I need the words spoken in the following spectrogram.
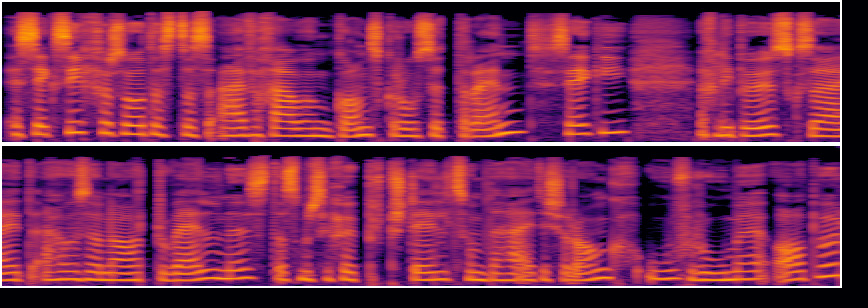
Es ist sicher so, dass das einfach auch ein ganz grosser Trend sei. Ein bisschen bös gesagt, auch so eine Art Wellness, dass man sich jemand bestellt, um den Schrank aufzuräumen. Aber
